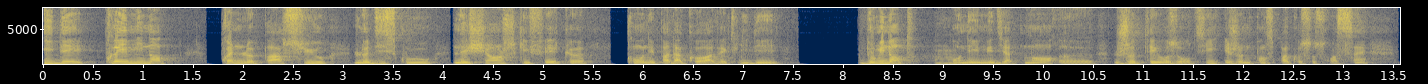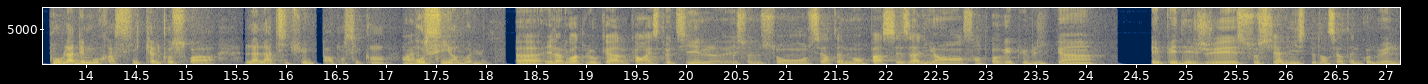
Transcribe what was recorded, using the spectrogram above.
idées prééminentes prennent le pas sur le discours, l'échange qui fait que qu'on n'est pas d'accord avec l'idée dominante, mhm. on est immédiatement euh, jeté aux orties et je ne pense pas que ce soit sain pour la démocratie, quelle que soit la latitude, par conséquent, aussi en Guadeloupe. Euh, et la droite locale, qu'en reste-t-il? Et ce ne sont certainement pas ces alliances entre républicains et PDG, socialistes dans certaines communes,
